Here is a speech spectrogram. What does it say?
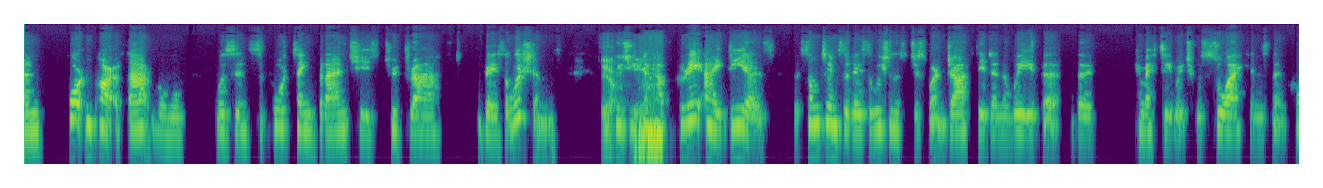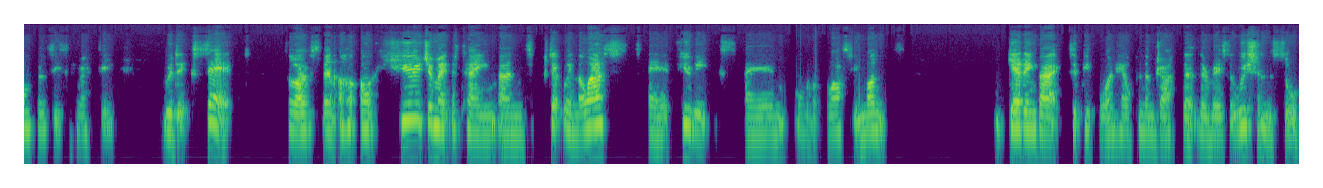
an important part of that role was in supporting branches to draft resolutions yeah. because you can have great ideas, but sometimes the resolutions just weren't drafted in a way that the committee, which was SOAC and is now Conferences Committee, would accept. So I've spent a, a, huge amount of time, and particularly in the last uh, few weeks, um, over the last few months, getting back to people and helping them draft their, the resolutions. So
